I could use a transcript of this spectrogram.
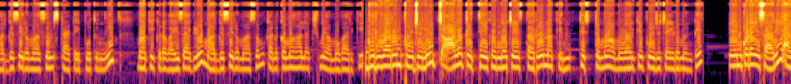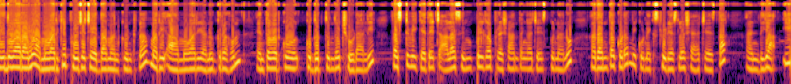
మార్గశిర మాసం స్టార్ట్ అయిపోతుంది. మాకు ఇక్కడ వైజాగ్లో మార్గశిర మాసం కనక మహాలక్ష్మి అమ్మవారికి గురువారం పూజలు చాలా ప్రత్యేకంగా చేస్తారు. నాకు ఎంత ఇష్టమో అమ్మవారికి పూజ చేయడం అంటే నేను కూడా ఈసారి ఐదు వారాలు అమ్మవారికి పూజ చేద్దాం అనుకుంటున్నా. మరి ఆ అమ్మవారి అనుగ్రహం ఎంతవరకు కుదురుతుందో చూడాలి. ఫస్ట్ వీక్ అయితే చాలా సింపుల్గా ప్రశాంతంగా చేసుకున్నాను. అదంతా కూడా మీకు నెక్స్ట్ వీడియోస్లో షేర్ చేస్తా. అండ్ యా ఈ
